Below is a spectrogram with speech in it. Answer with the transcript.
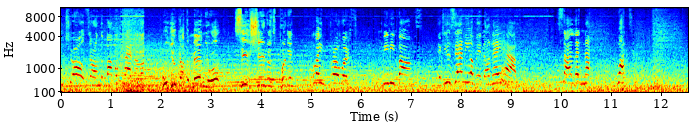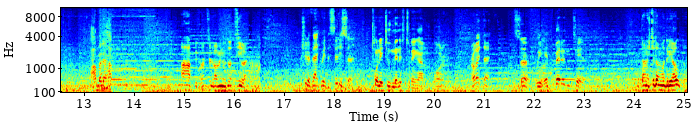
controls are on the bubble panel. Well, you got the manual. See if Shavers put in. Flamethrowers, mini bombs. If you use any of it on Ahab. Silent night. What? I'm gonna have. Ah, più 22 minuto zio. We should evacuate the city, sir. 22 minutes to being out of the water. Provete. Sir, we hit. Better than 10. Tam ještě tam modrý auto.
